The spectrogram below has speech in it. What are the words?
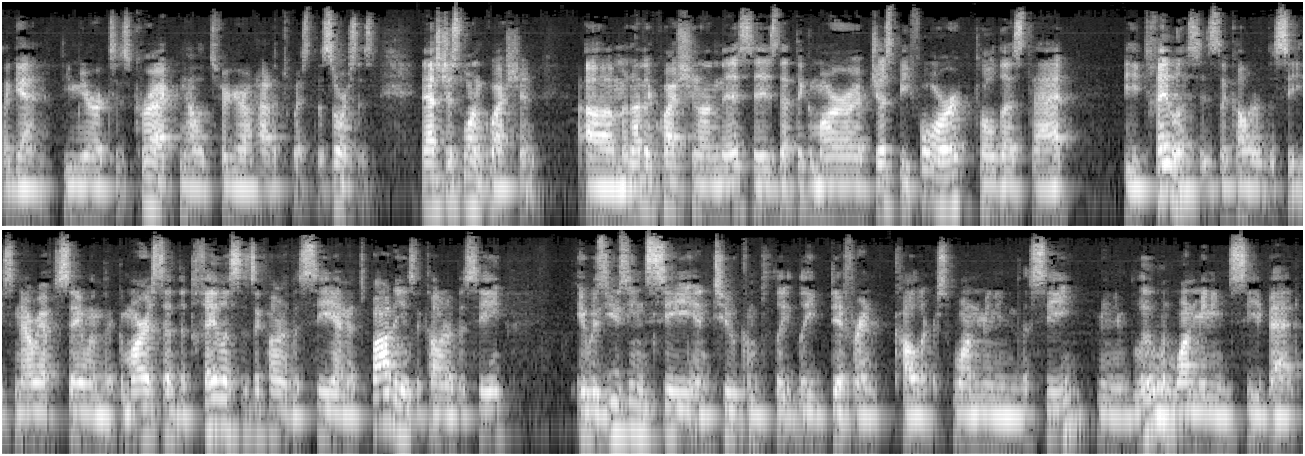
again, the Murex is correct. Now let's figure out how to twist the sources. That's just one question. Um, another question on this is that the Gemara just before told us that the Tchelis is the color of the sea. So now we have to say when the Gemara said the Tchelis is the color of the sea and its body is the color of the sea, it was using sea in two completely different colors. One meaning the sea, meaning blue, and one meaning sea bed,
